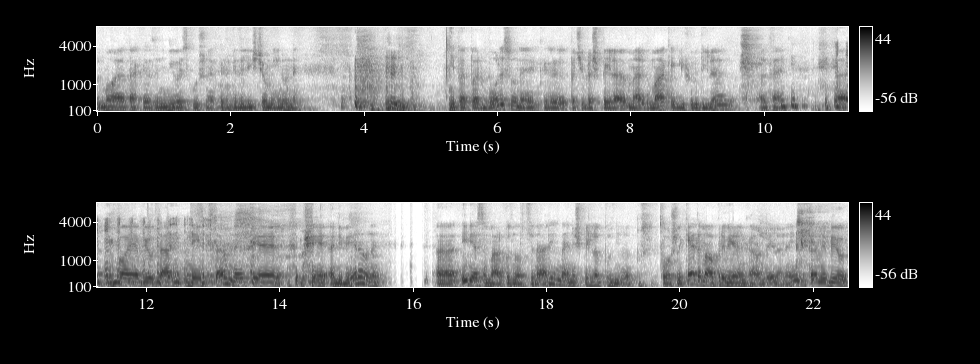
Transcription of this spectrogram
moja taka zanimiva izkušnja, ker z gledališča omenil. Je pa pri Bolesu, ki pač je bila špela malo doma, ki je glih rodila. ali kaj. Eh, In pa je bil ta Nemec tam, ne, ki, je, ki je animiral. Ne. Uh, in jaz sem malo poznal scenarij, in meni je špela pošle, kaj da malo preverjam, kaj on dela. Ne. In tam je bil,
